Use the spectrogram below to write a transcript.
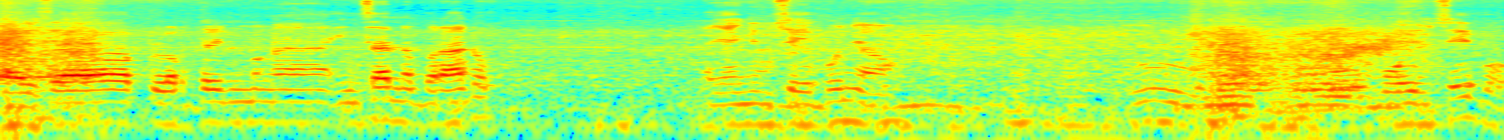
Tayo sa floor drain mga insan na barado. Ayan yung sebo niya. Oh. Mm. Buo yung sebo.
